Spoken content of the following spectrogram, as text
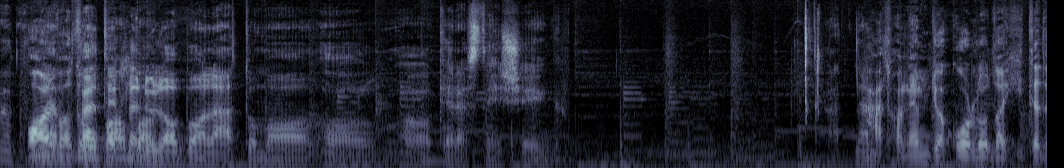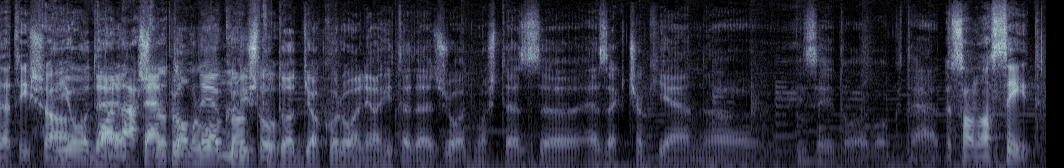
Hát alvadóban nem feltétlenül van. abban látom a, a, a kereszténység hát, nem. hát ha nem gyakorlod a hitedet és a Jó, de templom nélkül is tudod gyakorolni a hitedet, Zsolt. Most ez, ezek csak ilyen uh, izé dolgok. Tehát... Szana szét?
